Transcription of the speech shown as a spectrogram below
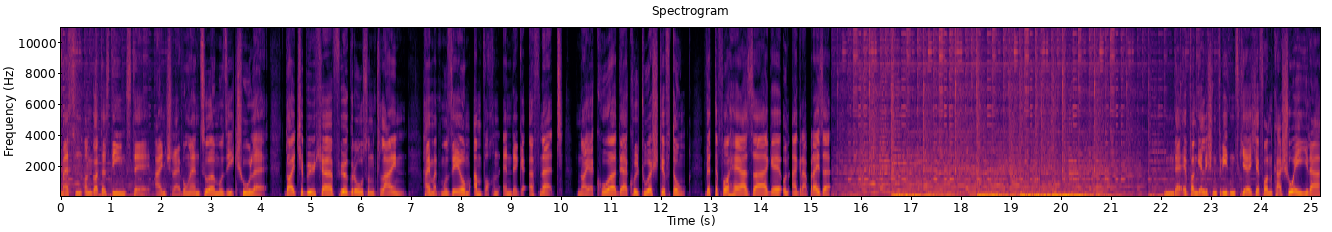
Messen und Gottesdienste, Einschreibungen zur Musikschule, deutsche Bücher für Groß und Klein, Heimatmuseum am Wochenende geöffnet, neuer Chor der Kulturstiftung, Wettervorhersage und Agrarpreise. In der evangelischen Friedenskirche von Cachoeira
